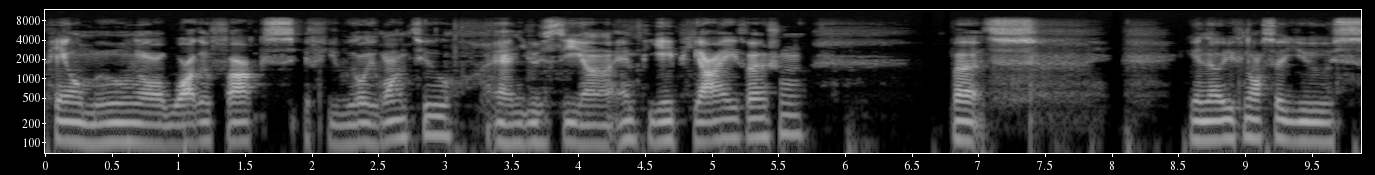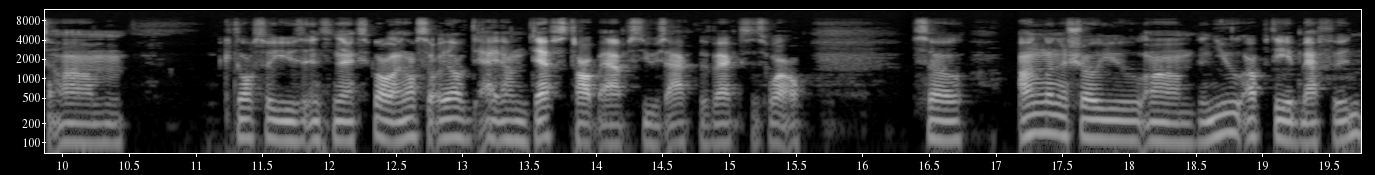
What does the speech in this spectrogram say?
Pale Moon or WaterFox if you really want to, and use the uh, MP API version. But you know, you can also use um, you can also use Internet Explorer, and also all um, desktop apps use ActiveX as well. So I'm going to show you um, the new updated method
